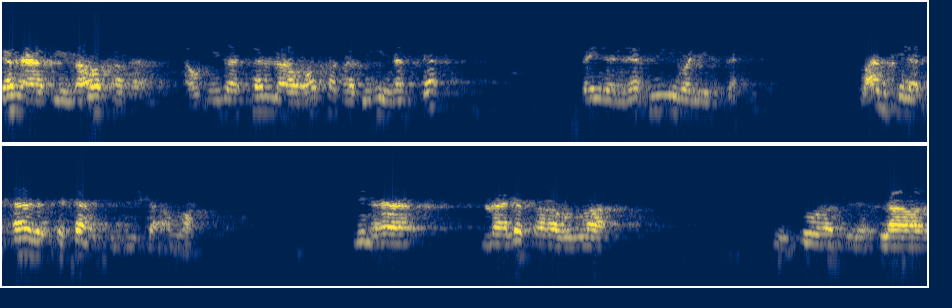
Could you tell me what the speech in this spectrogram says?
جمع فيما وصف أو فيما سمى ووصف به نفسه بين النفي والإثبات وأمثلة هذا ستأتي إن شاء الله. منها ما ذكره الله في سورة الإخلاص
